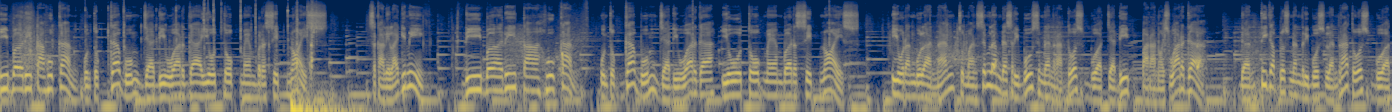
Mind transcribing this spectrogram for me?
diberitahukan untuk gabung jadi warga YouTube Membership Noise. Sekali lagi nih, diberitahukan untuk gabung jadi warga YouTube Membership Noise. Iuran bulanan cuma 19.900 buat jadi para noise warga dan 39.900 buat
